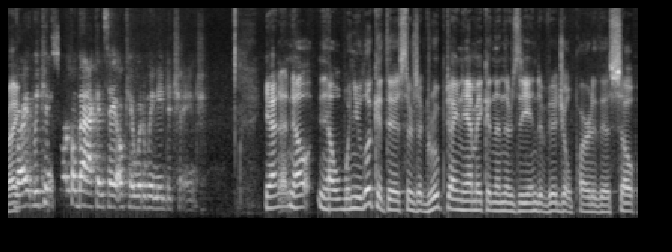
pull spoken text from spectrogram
right. right, we can circle back and say, okay, what do we need to change? Yeah, now, you know, when you look at this, there's a group dynamic and then there's the individual part of this. So,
